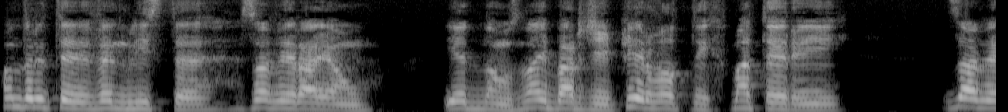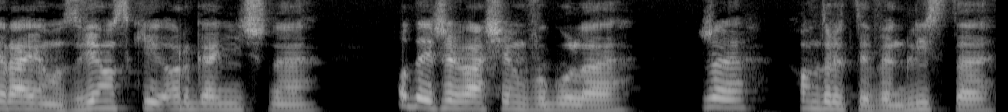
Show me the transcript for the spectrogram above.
Chondryty węgliste zawierają jedną z najbardziej pierwotnych materii, zawierają związki organiczne. Podejrzewa się w ogóle, że chondryty węgliste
